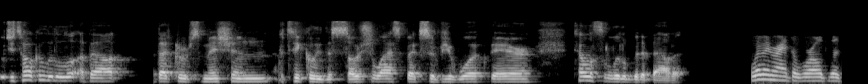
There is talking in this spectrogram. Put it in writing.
Would you talk a little about that group's mission, particularly the social aspects of your work there. Tell us a little bit about it. Women Ride the World was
